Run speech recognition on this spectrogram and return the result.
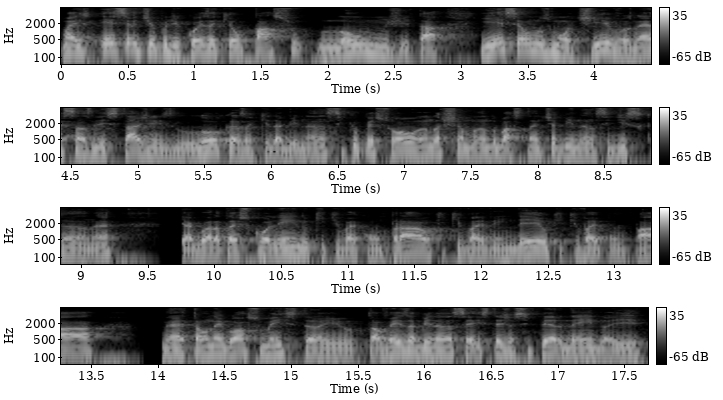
Mas esse é o tipo de coisa que eu passo longe, tá? E esse é um dos motivos, né? Essas listagens loucas aqui da Binance que o pessoal anda chamando bastante a Binance de scan, né? Que agora tá escolhendo o que, que vai comprar, o que, que vai vender, o que, que vai pompar, né? Tá um negócio meio estranho. Talvez a Binance esteja se perdendo aí,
